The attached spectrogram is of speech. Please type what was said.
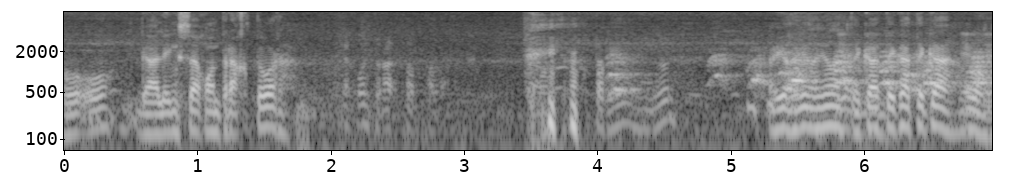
Oo, galing sa kontraktor. Na-contractor pala. Contractor yun, yun. Ayun, ayun, ayun. Teka, teka, teka. Oh,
